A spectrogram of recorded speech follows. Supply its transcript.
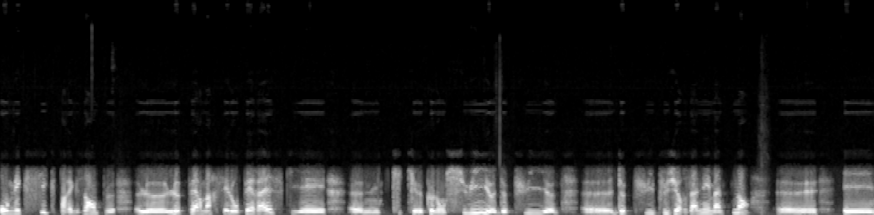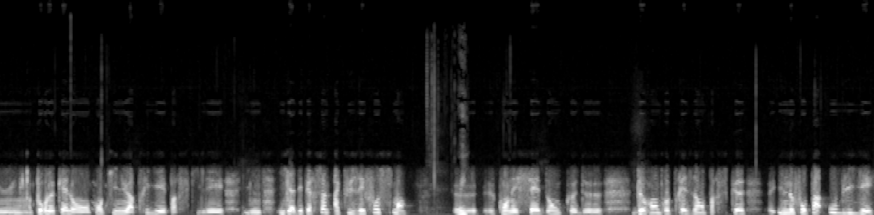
au Mexique, par exemple, le, le père Marcelo Pérez qui est qui, que, que l'on suit depuis depuis plusieurs années maintenant et hum, pour lequel on continue à prier parce qu'il est, il y a des personnes accusées faussement euh, qu'on essaie donc de de rendre présent parce que euh, il ne faut pas oublier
